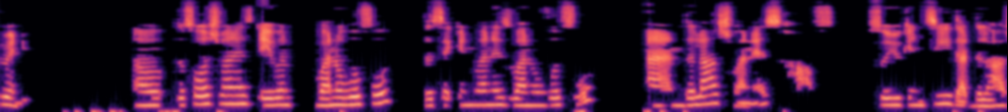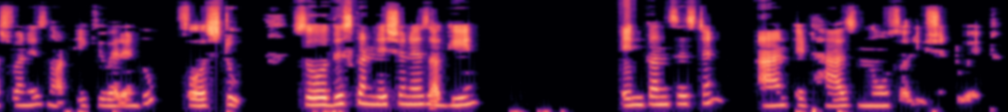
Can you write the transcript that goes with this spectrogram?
20. Now the first one is A1 1 over 4, the second one is 1 over 4 and the last one is half. So you can see that the last one is not equivalent to first two. So this condition is again inconsistent and it has no solution to it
